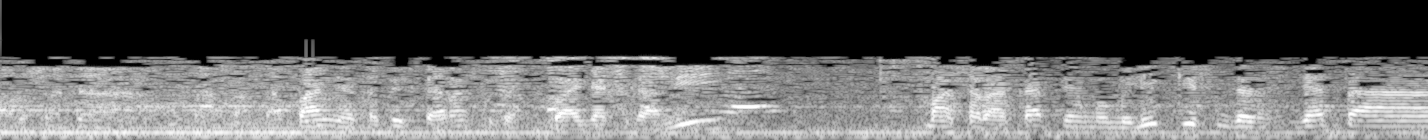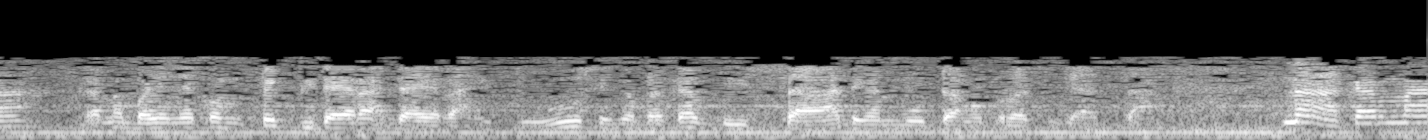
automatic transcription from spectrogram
harus ada tahapan-tahapannya. Tapi sekarang sudah banyak sekali masyarakat yang memiliki senjata-senjata karena banyaknya konflik di daerah-daerah itu sehingga mereka bisa dengan mudah memperoleh senjata. Nah, karena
